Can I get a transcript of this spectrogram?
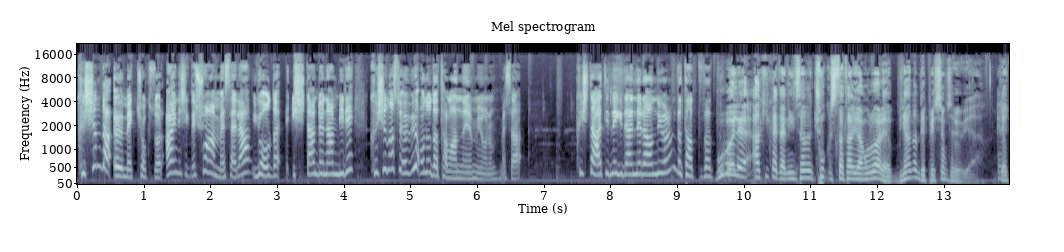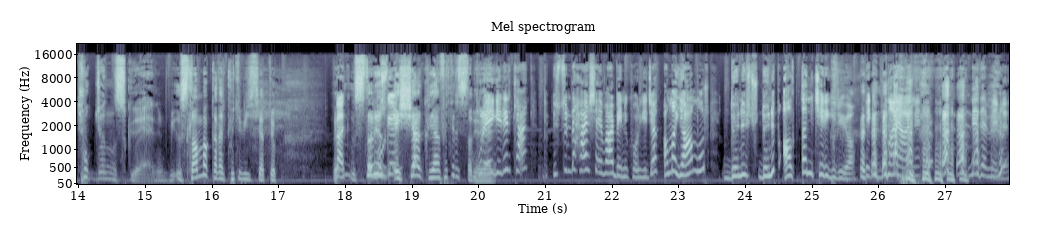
Kışın da övmek çok zor. Aynı şekilde şu an mesela yolda işten dönen biri kışı nasıl övüyor onu da tam anlayamıyorum. Mesela kış tatiline gidenleri anlıyorum da tatlı tatlı. Bu böyle hakikaten insanın çok ıslatan yağmur var ya bir yandan depresyon sebebi ya. Ya çok canını sıkıyor yani. Bir ıslanmak kadar kötü bir hissiyat yok. Bak, ıslanıyorsun bugün- eşya kıyafetin ıslanıyor. Buraya yani. gelirken üstümde her şey var beni koruyacak ama yağmur dönüş dönüp alttan içeri giriyor. Peki buna yani ne demeli?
